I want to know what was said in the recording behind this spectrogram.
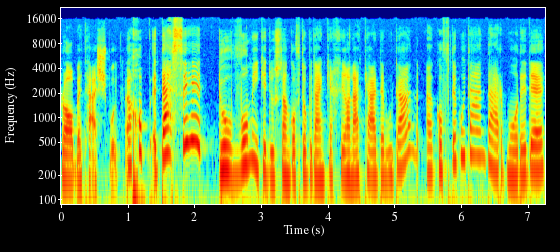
رابطش بود. خب دسته دومی که دوستان گفته بودن که خیانت کرده بودن گفته بودن در مورد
